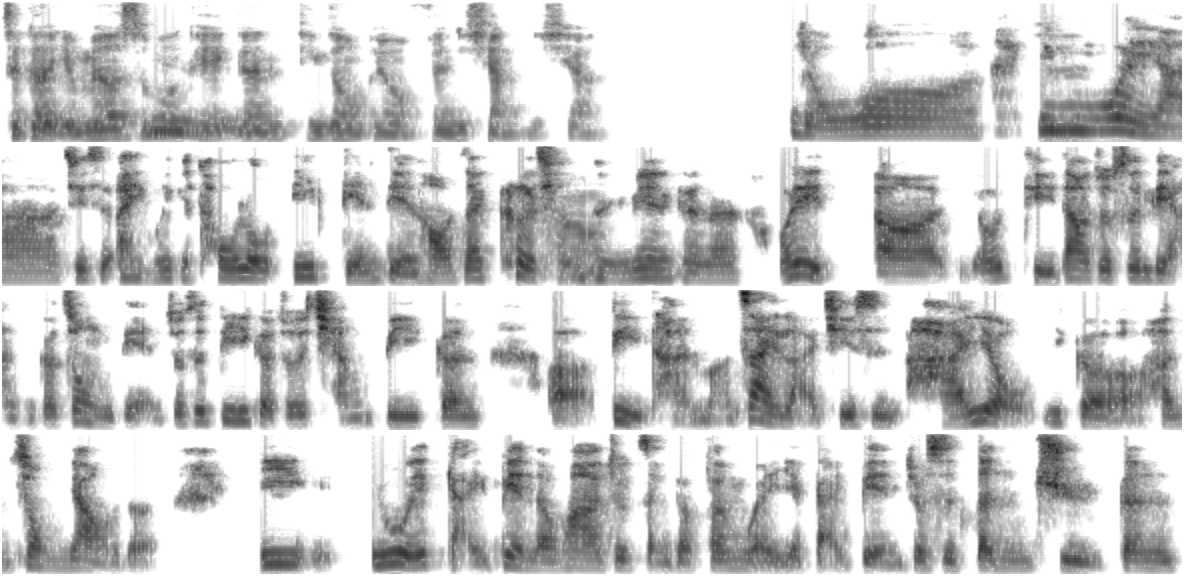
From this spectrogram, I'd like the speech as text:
这个有没有什么可以跟听众朋友分享一下？嗯、有哦，因为啊，其实哎，我也透露一点点哈，在课程里面可能我也呃有提到，就是两个重点，就是第一个就是墙壁跟呃地毯嘛，再来其实还有一个很重要的，一如果一改变的话，就整个氛围也改变，就是灯具跟。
